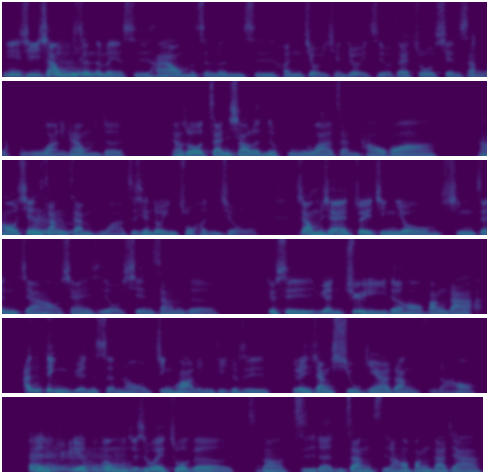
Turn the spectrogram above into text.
因为其实像我们深圳嗯门也是，还好我们深圳门是很久以前就一直有在做线上的服务啊。你看我们的，比方说展小人的服务啊，斩桃花啊，然后线上嗯占卜啊，之前都已经做很久了。像我们现在最近又新增加哦，现在是有线上那个就是远距离的哈、哦，帮大家安定元神哦，净化灵体，就是有点像修家这样子啦哈、哦。远距离的部分，我们就是嗯会做个啊纸人这样子，然后帮大家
